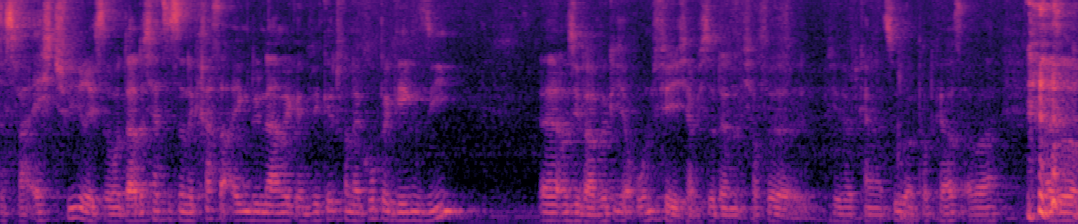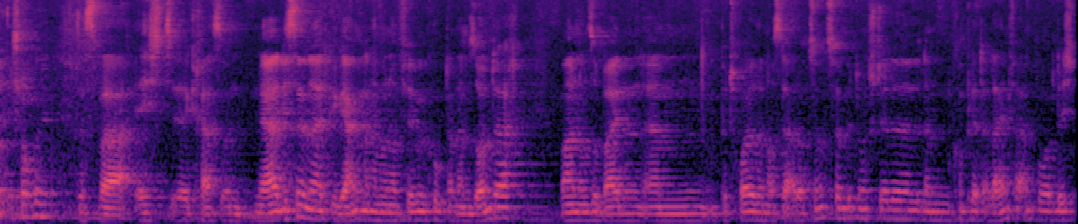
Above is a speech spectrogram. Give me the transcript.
das war echt schwierig so. Und dadurch hat sich so eine krasse Eigendynamik entwickelt von der Gruppe gegen sie äh, und sie war wirklich auch unfähig, habe ich so dann, ich hoffe, hier hört keiner zu beim Podcast, aber also, das war echt äh, krass. Und ja, die ist dann halt gegangen, dann haben wir noch einen Film geguckt und am Sonntag waren unsere beiden ähm, Betreuerinnen aus der Adoptionsvermittlungsstelle dann komplett allein verantwortlich.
